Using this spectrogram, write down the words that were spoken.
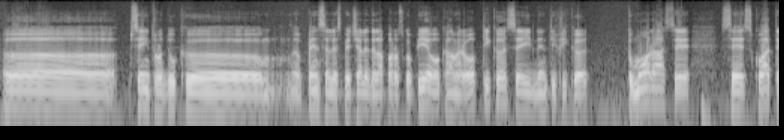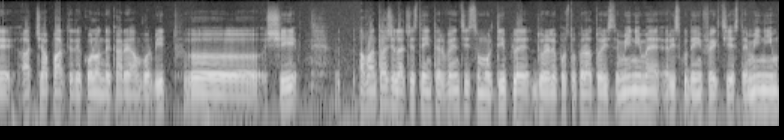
Uh, se introduc pensele speciale de laparoscopie, o cameră optică, se identifică tumora, se se scoate acea parte de colon de care am vorbit uh, și avantajele acestei intervenții sunt multiple, durele postoperatorii sunt minime, riscul de infecție este minim,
